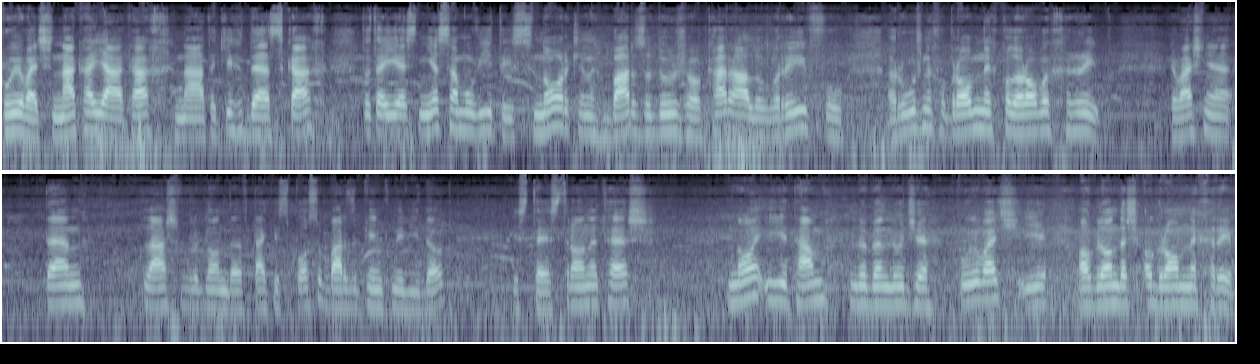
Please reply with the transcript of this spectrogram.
pływać na kajakach, na takich deskach. Tutaj jest niesamowity snorkeling, bardzo dużo koralów, ryfów, różnych ogromnych, kolorowych ryb. I właśnie ten plaż wygląda w taki sposób, bardzo piękny widok. I z tej strony też. No i tam lubią ludzie pływać i oglądać ogromnych ryb.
